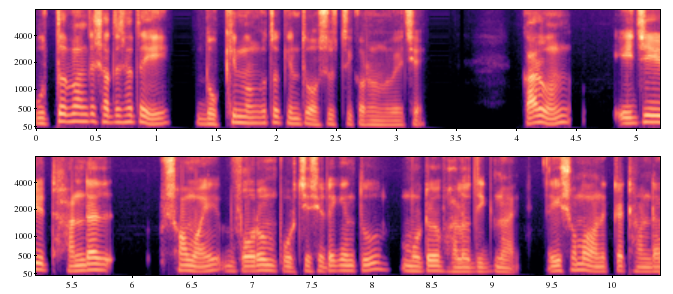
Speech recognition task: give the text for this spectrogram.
উত্তরবঙ্গের সাথে সাথেই দক্ষিণবঙ্গতেও কিন্তু অস্বস্তিকরণ রয়েছে। কারণ এই যে ঠান্ডার সময় গরম পড়ছে সেটা কিন্তু মোটেও ভালো দিক নয়। এই সময় অনেকটা ঠান্ডা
